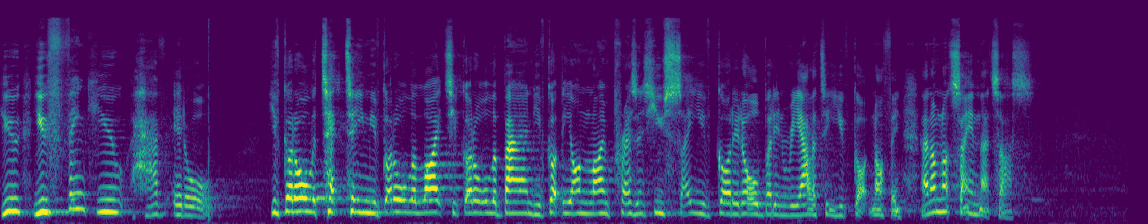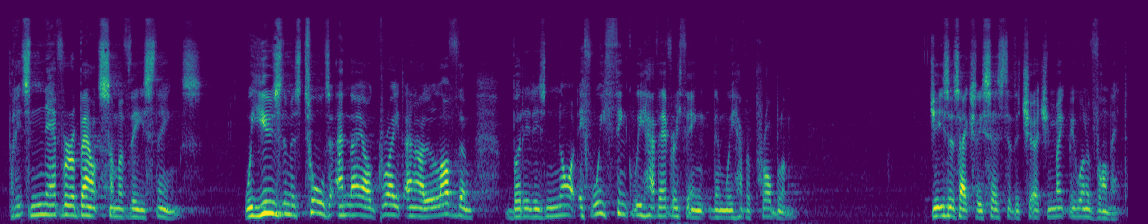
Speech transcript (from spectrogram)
You, you think you have it all. You've got all the tech team, you've got all the lights, you've got all the band, you've got the online presence. You say you've got it all, but in reality, you've got nothing. And I'm not saying that's us. But it's never about some of these things. We use them as tools, and they are great, and I love them. But it is not, if we think we have everything, then we have a problem. Jesus actually says to the church, You make me want to vomit.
